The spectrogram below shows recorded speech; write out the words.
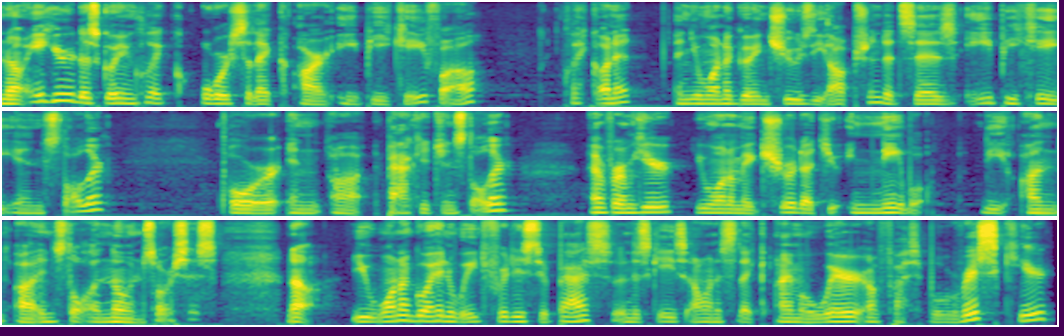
Now in here, let's go ahead and click or select our APK file. Click on it and you want to go and choose the option that says APK installer or in uh, package installer. And from here, you want to make sure that you enable the un, uh, install unknown sources. Now, you want to go ahead and wait for this to pass. So in this case, I want to select I'm aware of possible risk here.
